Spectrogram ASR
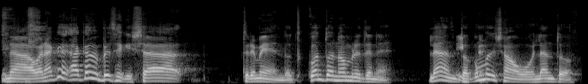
No, bueno, acá, me parece que ya tremendo. ¿Cuántos nombres tenés? Lanto, ¿cómo te llamas vos, Lanto?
